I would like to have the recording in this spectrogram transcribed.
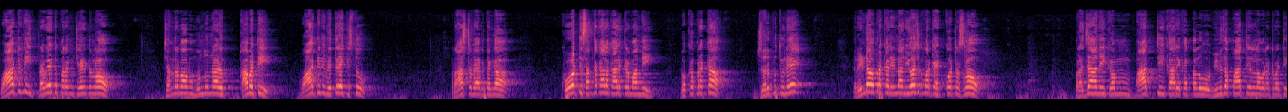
వాటిని ప్రైవేటు పరంగా చేయటంలో చంద్రబాబు ముందున్నాడు కాబట్టి వాటిని వ్యతిరేకిస్తూ రాష్ట్ర వ్యాపితంగా కోటి సంతకాల కార్యక్రమాన్ని ఒక ప్రక్క జరుపుతూనే రెండవ ప్రక్క నిన్న నియోజకవర్గ హెడ్ క్వార్టర్స్లో ప్రజానీకం పార్టీ కార్యకర్తలు వివిధ పార్టీల్లో ఉన్నటువంటి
